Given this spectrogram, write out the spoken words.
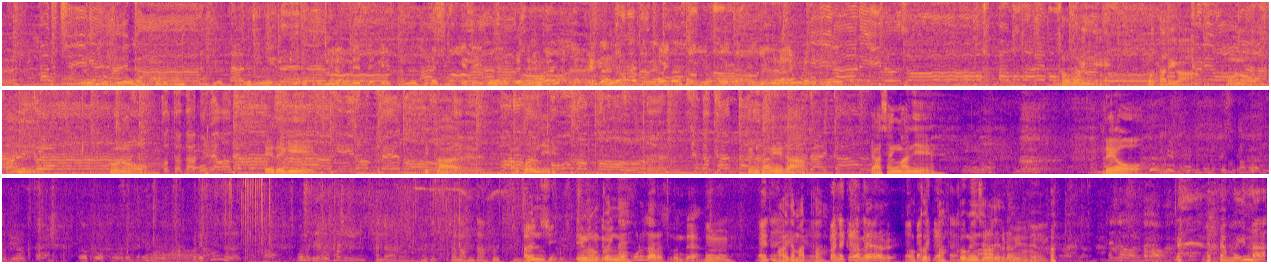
이런 메시지를 받는 순간 죽게 돼 있어. 일단 서보이님, 로타리강, 번호, 빵이, 이렇게 너 비탈, 강포르님, 너를 생각한다 벤탕 회장, 야생마니, 레오, 잘 나옵니다. 아니, 전원 껐네. 거꾸로 달았어 근데. 뭘? 아니다. 아니다, 맞다. 아니 카메라를. 어, 껐다. 끄면져야 아, 된다. 그럼 이래. 어. 뭐 있나?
